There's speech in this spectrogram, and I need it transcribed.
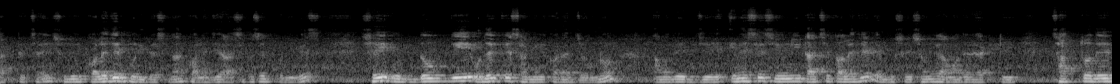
রাখতে চাই, শুধু কলেজের পরিবেশ না, কলেজের আশেপাশের পরিবেশ, সেই উদ্যোগে ওদেরকে সামিল করার জন্য আমাদের যে এনএসএস ইউনিট আছে কলেজের এবং সেই সঙ্গে আমাদের একটি ছাত্রদের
